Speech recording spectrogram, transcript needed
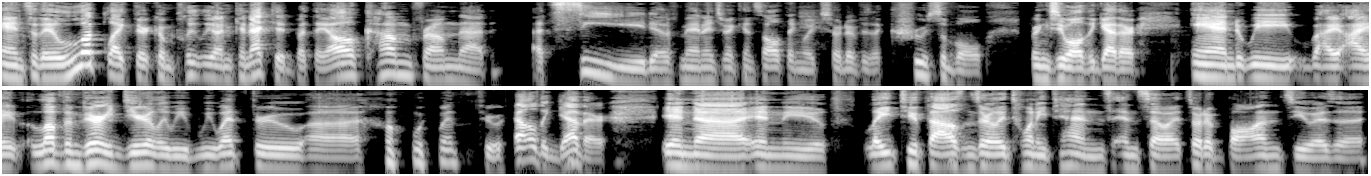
And so they look like they're completely unconnected, but they all come from that that seed of management consulting, which sort of is a crucible, brings you all together. And we, I, I love them very dearly. We we went through uh, we went through hell together in uh, in the late 2000s, early 2010s, and so it sort of bonds you as a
